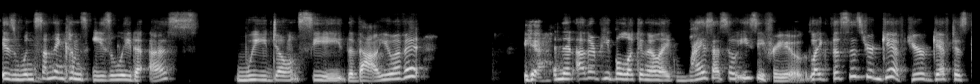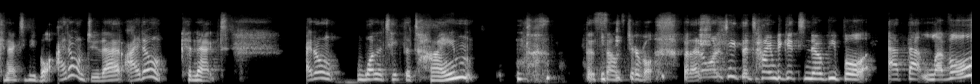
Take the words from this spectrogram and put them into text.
is when something comes easily to us, we don't see the value of it. Yeah. And then other people look and they're like, why is that so easy for you? Like, this is your gift. Your gift is connecting people. I don't do that. I don't connect. I don't want to take the time. that sounds terrible, but I don't want to take the time to get to know people at that level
